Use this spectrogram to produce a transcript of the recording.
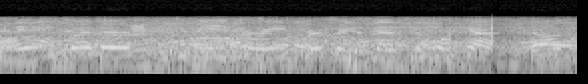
on us straight to forecast.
